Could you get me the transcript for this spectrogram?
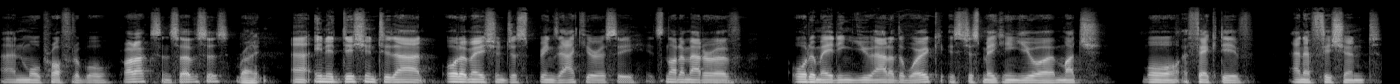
and more profitable products and services. Right. Uh, in addition to that, automation just brings accuracy. It's not a matter of automating you out of the work, it's just making you a much more effective and efficient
